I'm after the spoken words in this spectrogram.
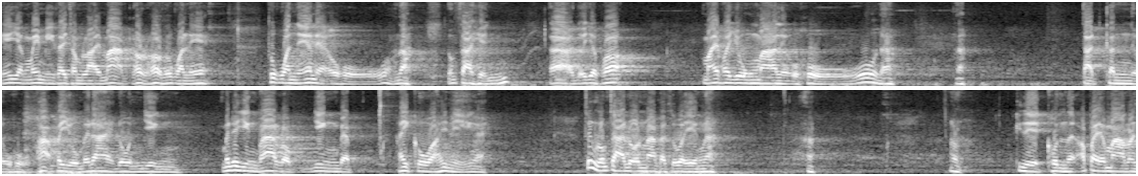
นี้ยังไม่มีใครทำลายมากเท่าเท่าทุกวันนี้ ทุกวันนี้เนี่ยโอ้โหนะหลวงตาเห็นอ่าโดยเฉพาะไม้พยุงมาเนี่ยโอ้โหนะนะตัดกันเนี่ยโอ้โหพระไปอยู่ไม่ได้ โดนยิง ไม่ได้ยิงพระหรอกยิงแบบให้กลัวให้หนีไง ซึ่งหลวงตาโดนมากับตัวเองนะอะอะ กิเลสคนน่ะเอาไปเอามามัน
